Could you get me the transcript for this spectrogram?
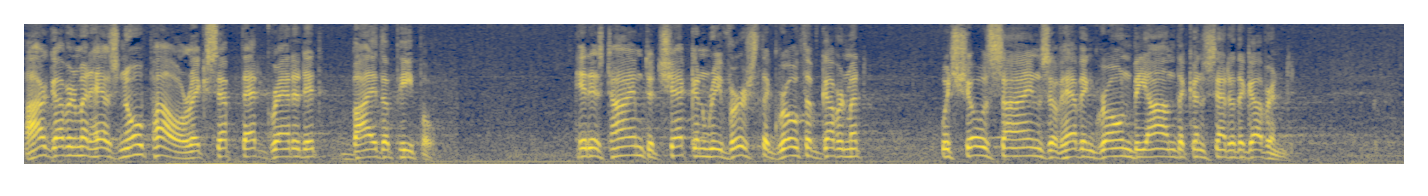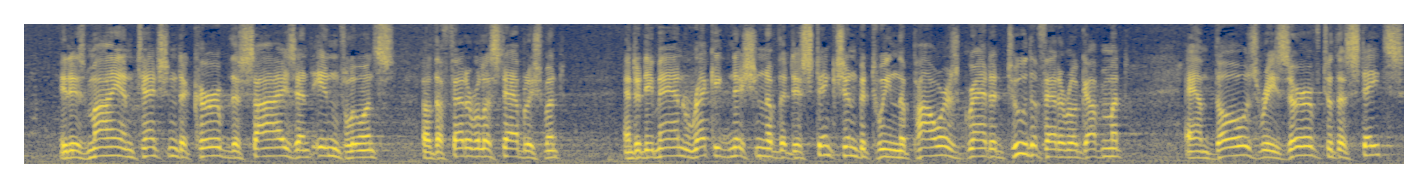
Our government has no power except that granted it by the people. It is time to check and reverse the growth of government, which shows signs of having grown beyond the consent of the governed. It is my intention to curb the size and influence of the federal establishment and to demand recognition of the distinction between the powers granted to the federal government and those reserved to the states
